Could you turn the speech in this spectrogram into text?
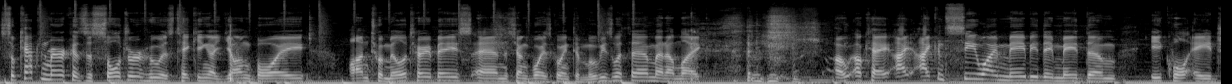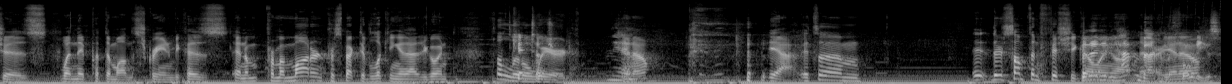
so Captain America is a soldier who is taking a young boy onto a military base, and this young boy is going to movies with him, and I'm like, oh, okay, I, I can see why maybe they made them equal ages when they put them on the screen because in a, from a modern perspective looking at that you're going it's a little weird Yeah. you know yeah it's um it, there's something fishy But that going didn't on happen there back in you the know 40s.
